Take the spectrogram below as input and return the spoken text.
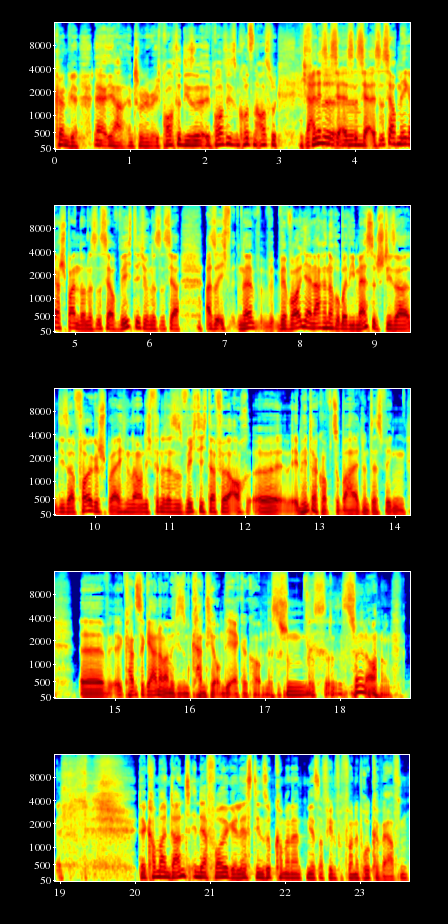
Können wir. Äh, ja, Entschuldigung. Ich brauchte diese, ich brauchte diesen kurzen Ausflug. Ich Nein, finde, es ist ja, es ist ja, es ist ja auch mega spannend und es ist ja auch wichtig und es ist ja, also ich, ne, wir wollen ja nachher noch über die Message dieser dieser Folge sprechen und ich finde, das ist wichtig dafür auch äh, im Hinterkopf zu behalten und deswegen äh, kannst du gerne mal mit diesem Kant hier um die Ecke kommen. Das ist schon, das, das ist schon in Ordnung. Der Kommandant in der Folge lässt den Subkommandanten jetzt auf jeden Fall von der Brücke werfen.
